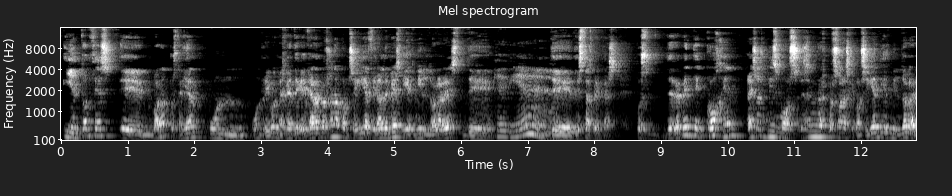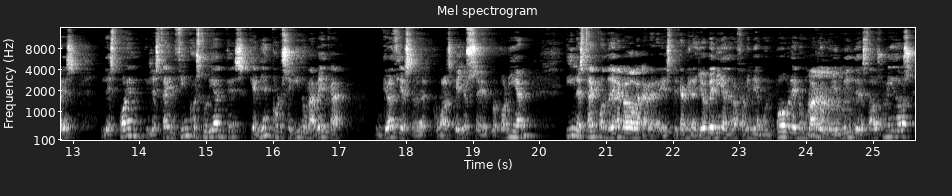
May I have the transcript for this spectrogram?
Y entonces, eh, bueno, pues tenían un, un ribo. Imagínate que cada persona conseguía a final de mes 10.000 dólares de, de, de estas becas. Pues de repente cogen a esos mismos, esas mismas personas que conseguían 10.000 dólares, les ponen y les traen cinco estudiantes que habían conseguido una beca gracias a la- como las que ellos se proponían y les traen cuando ya han acabado la carrera y explican, mira, yo venía de una familia muy pobre, en un barrio muy Ah. humilde de Estados Unidos,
